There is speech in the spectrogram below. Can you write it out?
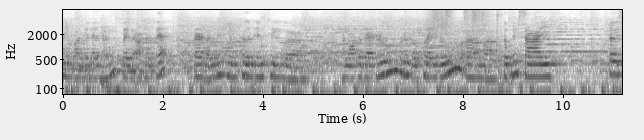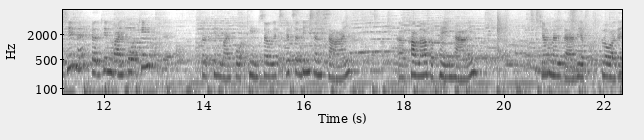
ខ្ញុំឲ្យវានៅហ្នឹងពេលតែអត់នៅផ្ទះតែឥឡូវនេះខ្ញុំ turn into uh, another bedroom ឬក៏ playroom អឺបន្ទប់នេះ size 13ណា13 by 14 13 by 14 so it's it's a decent size uh, color ក៏ pay ហើយអញ្ចឹងនៅតែរៀប floor តែ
